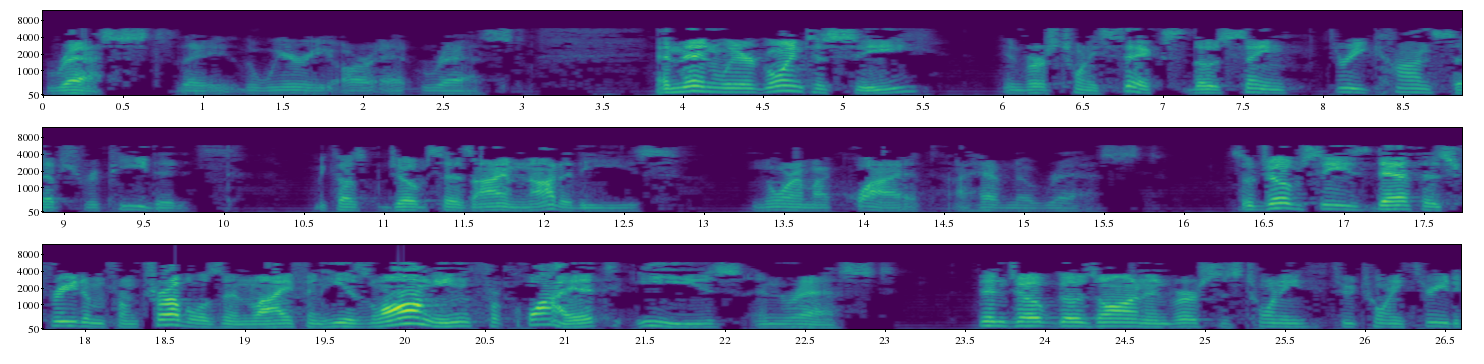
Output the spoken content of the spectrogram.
rest. They, the weary are at rest. And then we are going to see in verse 26 those same three concepts repeated because Job says, I am not at ease, nor am I quiet. I have no rest. So Job sees death as freedom from troubles in life, and he is longing for quiet, ease, and rest. Then Job goes on in verses 20 through 23 to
